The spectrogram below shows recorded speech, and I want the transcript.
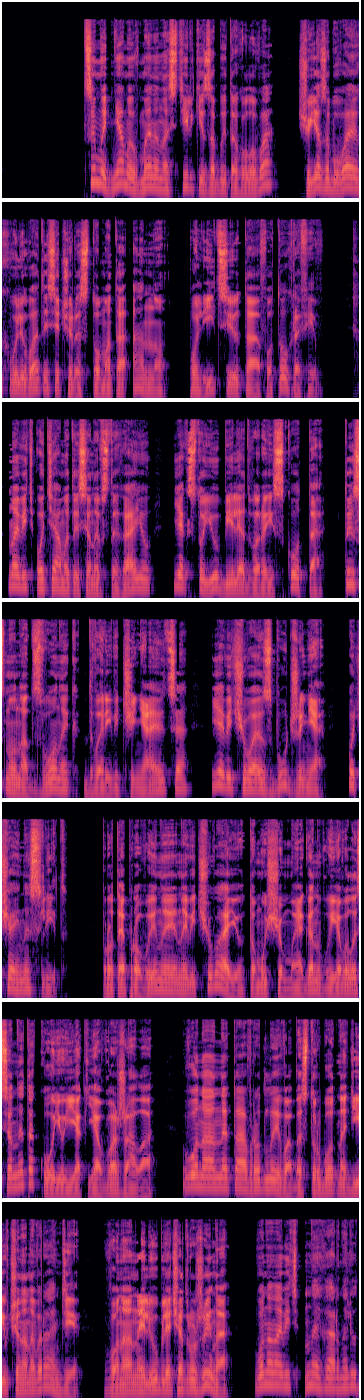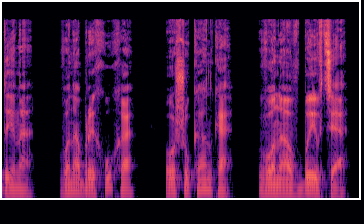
Цими днями в мене настільки забита голова, що я забуваю хвилюватися через Тома та Анно, поліцію та фотографів. Навіть отямитися не встигаю, як стою біля дверей Скотта, тисну на дзвоник, двері відчиняються, я відчуваю збудження, хоча й не слід. Проте провини не відчуваю, тому що Меган виявилася не такою, як я вважала. Вона не та вродлива, безтурботна дівчина на веранді, вона не любляча дружина, вона навіть не гарна людина, вона брехуха, ошуканка, вона вбивця.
